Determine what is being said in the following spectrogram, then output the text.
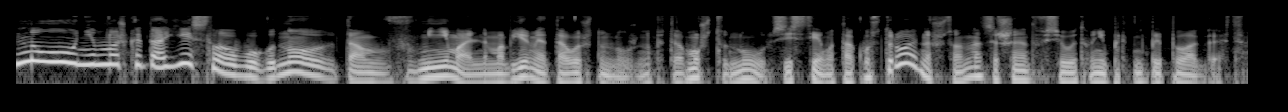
Ну, немножко, да, есть, слава богу, но там в минимальном объеме от того, что нужно. Потому что, ну, система так устроена, что она совершенно всего этого не, не предполагает.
